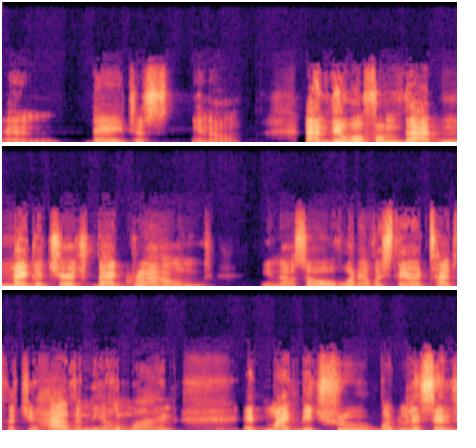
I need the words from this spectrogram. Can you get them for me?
and they just, you know and they were from that mega church background you know so whatever stereotypes that you have in your mind it might be true but listen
